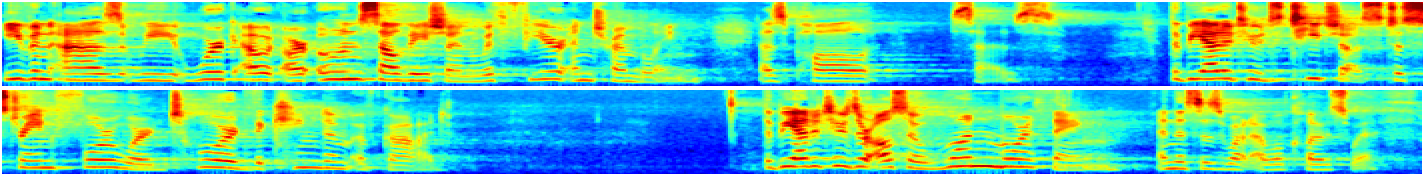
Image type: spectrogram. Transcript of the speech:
even as we work out our own salvation with fear and trembling, as Paul says. The Beatitudes teach us to strain forward toward the kingdom of God. The Beatitudes are also one more thing, and this is what I will close with.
